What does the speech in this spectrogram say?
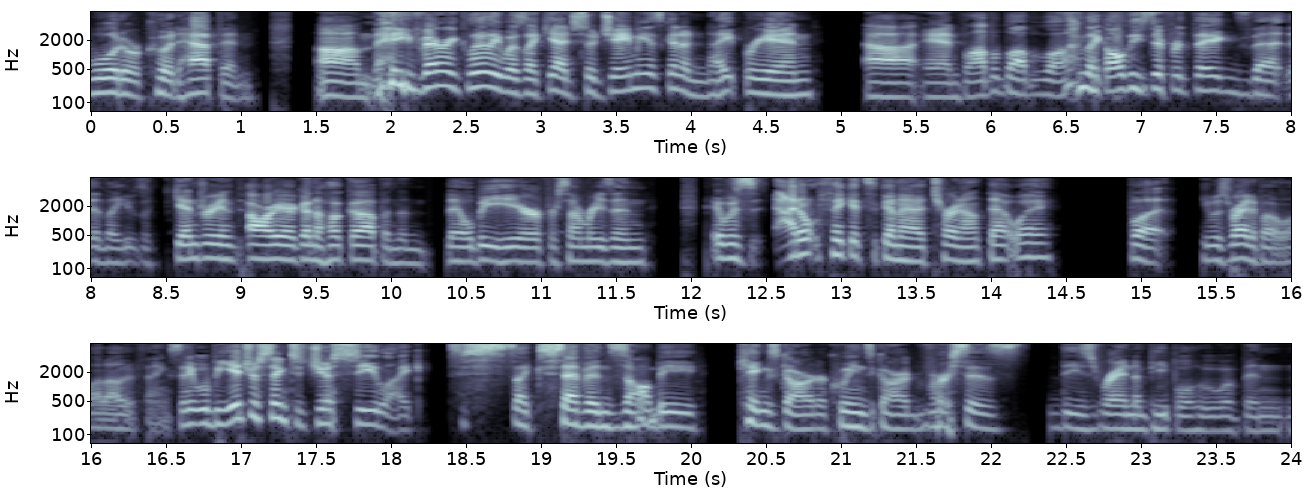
would or could happen. Um, he very clearly was like, yeah, so Jaime is going to knight Brienne uh, and blah blah blah blah blah, like all these different things that, and like it was like Gendry and Arya are gonna hook up, and then they'll be here for some reason. It was. I don't think it's gonna turn out that way, but he was right about a lot of other things, and it would be interesting to just see like like seven zombie Kingsguard or Queensguard versus these random people who have been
